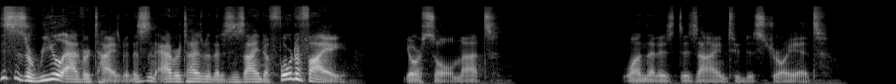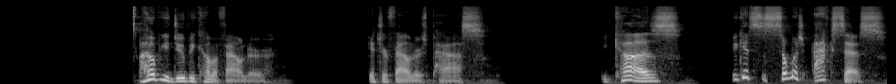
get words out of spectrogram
This is a real advertisement. This is an advertisement that is designed to fortify your soul, not one that is designed to destroy it. I hope you do become a founder. Get your founder's pass. Because you get so much access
